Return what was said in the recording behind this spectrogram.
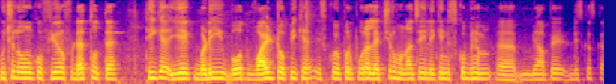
कुछ लोगों को फियर ऑफ़ डेथ होता है ठीक है, ये एक बड़ी, बहुत वाइड टॉपिक है। इसके ऊपर पूरा लेक्चर होना चाहिए, लेकिन इसको भी हम यहाँ पे डिस्कस कर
